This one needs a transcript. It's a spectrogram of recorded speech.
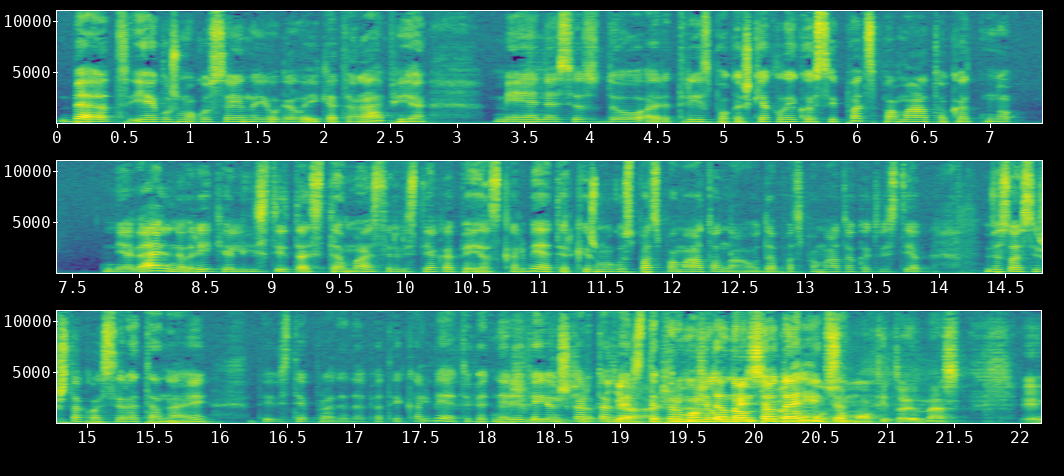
bet jeigu žmogus eina ilgalaikę terapiją, mėnesis, du ar trys, po kažkiek laiko jisai pats pamato, kad, nu, Nevelnio reikia lysti į tas temas ir vis tiek apie jas kalbėti. Ir kai žmogus pats pamato naudą, pats pamato, kad vis tiek visos ištakos yra tenai, tai vis tiek pradeda apie tai kalbėti. Bet nereikia jo iš karto Ja, versti aš pirmom dienom to daryti. Mūsų mokytojų mes e,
